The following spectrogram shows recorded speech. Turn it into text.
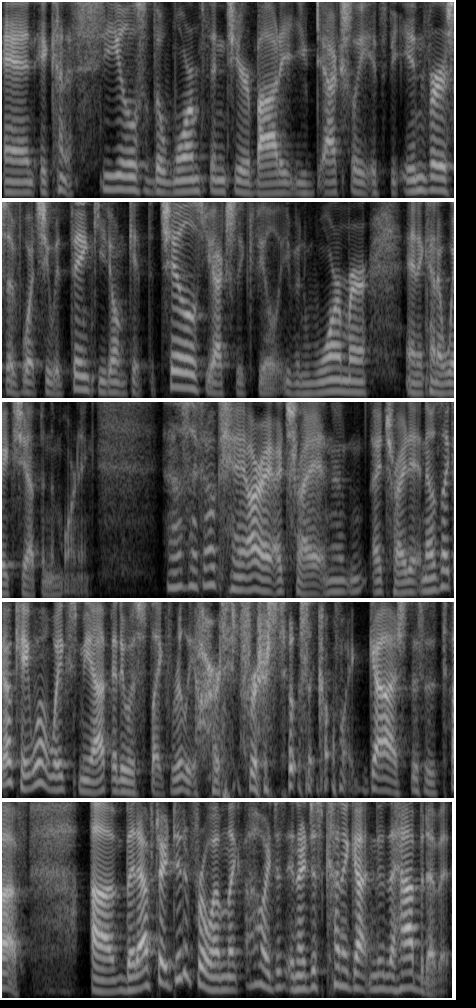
and it kind of seals the warmth into your body. You actually, it's the inverse of what you would think. You don't get the chills. You actually feel even warmer, and it kind of wakes you up in the morning. And I was like, okay, all right, I try it. And I tried it, and I was like, okay, well, it wakes me up. And it was like really hard at first. I was like, oh my gosh, this is tough. Um, but after I did it for a while, I'm like, oh, I just, and I just kind of got into the habit of it.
